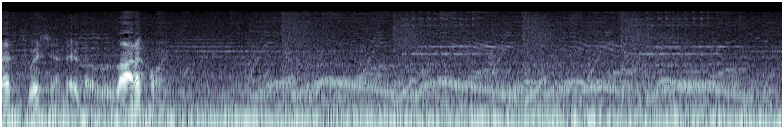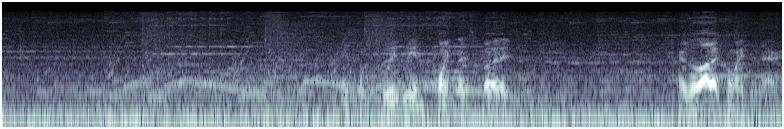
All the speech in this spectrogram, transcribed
that switch and there's a lot of coins. It's completely pointless, but there's a lot of coins in there.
